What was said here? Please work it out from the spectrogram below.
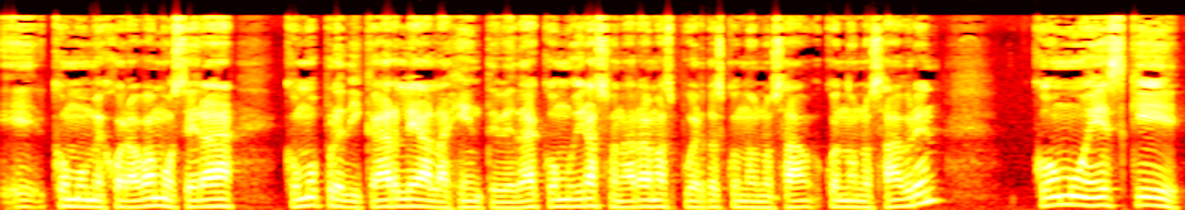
eh, como mejorábamos, era cómo predicarle a la gente, ¿verdad? Cómo ir a sonar a más puertas cuando nos, cuando nos abren. Cómo es que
